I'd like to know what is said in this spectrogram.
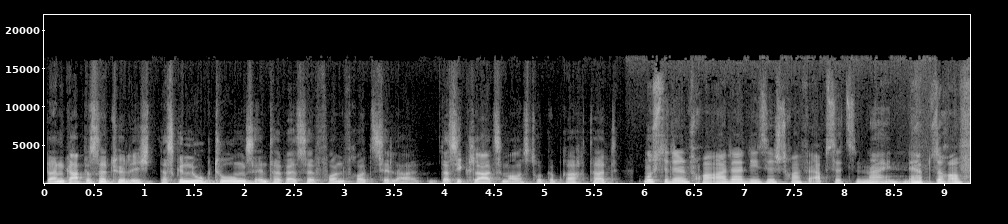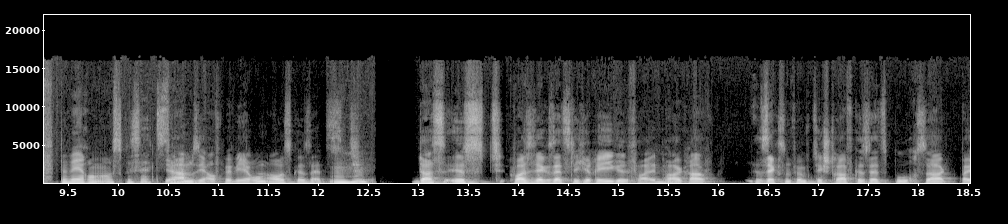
dann gab es natürlich das Genugtuungsinteresse von Frau Ziller, das sie klar zum Ausdruck gebracht hat. Musste denn Frau Ader diese Strafe absitzen? Nein, ihr habt es doch auf Bewährung ausgesetzt. Wir oder? haben sie auf Bewährung ausgesetzt. Mhm. Das ist quasi der gesetzliche Regelfall. Mhm. Paragraph 56 Strafgesetzbuch sagt, bei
